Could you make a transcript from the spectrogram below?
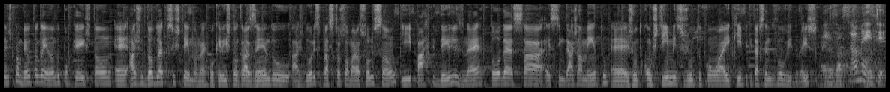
eles também estão ganhando porque estão é, ajudando o ecossistema, né? Porque eles estão trazendo as dores para se transformar na solução e parte deles, né, todo essa, esse engajamento é, junto com os times, junto com a equipe que está sendo desenvolvido, não é isso? Exatamente.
